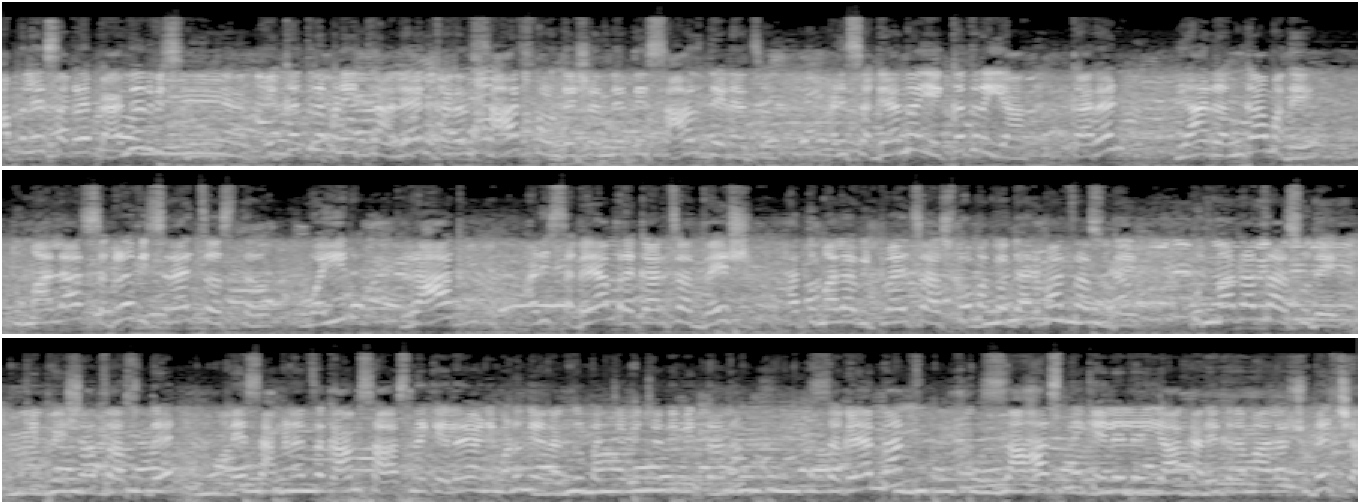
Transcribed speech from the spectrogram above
आपले सगळे बॅनर विसरून एकत्रपणे इथे आले आहेत. कारण साहस फाउंडेशनने ते साथ देण्याचं आणि सगळ्यांना एकत्र या. कारण ह्या रंगामध्ये तुम्हाला सगळं विसरायचं असतं. वैर राग आणि सगळ्या प्रकारचा द्वेष हा तुम्हाला विटवायचा असतो. मग तो धर्माचा असू दे उन्मादाचा असू दे की द्वेषाचा असू दे ते सांगण्याचं काम साहसने केलं आहे आणि म्हणून या रंगपंचमीच्या निमित्तानं साहसने केलेल्या या कार्यक्रमाला शुभेच्छा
